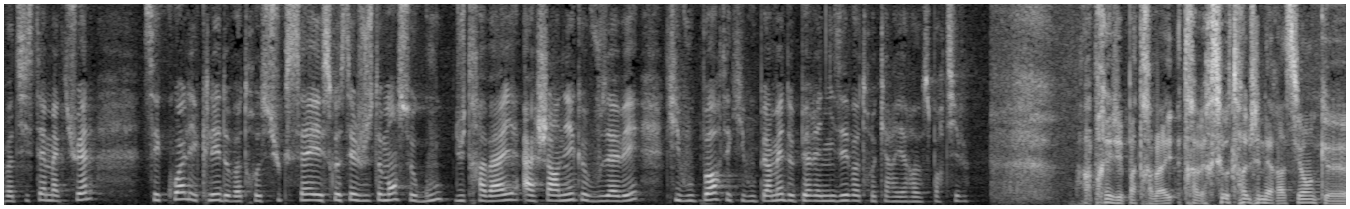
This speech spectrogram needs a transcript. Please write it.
votre système actuel. C'est quoi les clés de votre succès? Est-ce que c'est justement ce goût du travail acharné que vous avez qui vous porte et qui vous permet de pérenniser votre carrière euh, sportive? Après, j'ai pas traversé autant de générations que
